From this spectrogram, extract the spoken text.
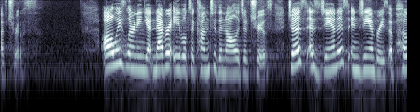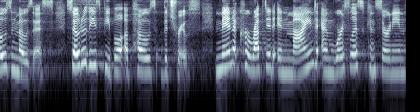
of truth. Always learning, yet never able to come to the knowledge of truth. Just as Jannes and Jambres opposed Moses, so do these people oppose the truth. Men corrupted in mind and worthless concerning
